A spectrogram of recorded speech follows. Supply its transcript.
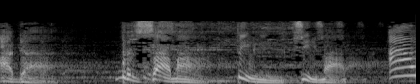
ada. Bersama tim Cimat. Au!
